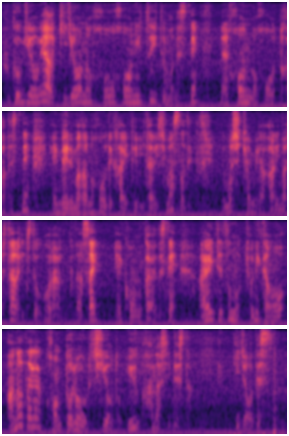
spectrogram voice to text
副業や起業の方法についてもですね本の方とかですねメールマガの方で書いていたりしますのでもし興味がありましたら一度ご覧ください。え今回はですね相手との距離感をあなたがコントロールしようという話でした。以上です。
